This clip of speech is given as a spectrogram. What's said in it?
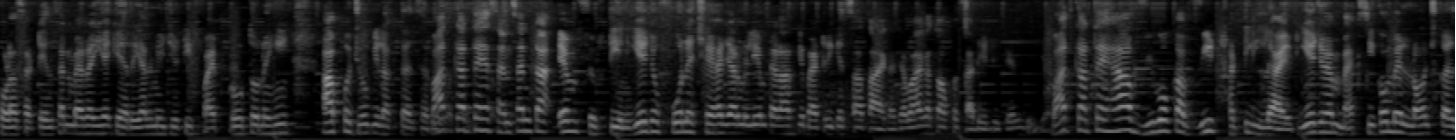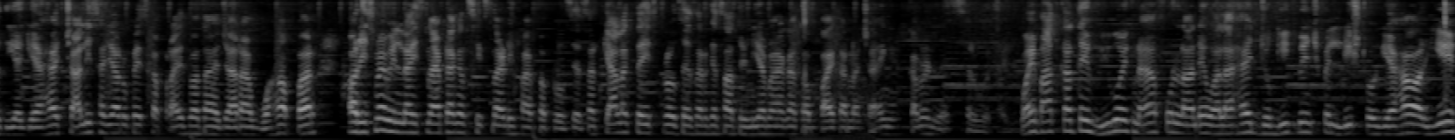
थोड़ा सा टेंशन में रही है कि Realme G T five pro तो नहीं आपको जो भी लगता है ज़रूर बात करते हैं सैमसंग का एम फिफ्टीन ये जो फ़ोन है छह हज़ार मिलियन पैर की बैटरी के साथ आएगा। जब आएगा तो आपको सारी डिटेल दी बात करते हैं आप वीवो का वी थर्टी लाइट ये जो है मैक्सिको में लॉन्च कर दिया गया है। चालीस हज़ार रुपए इसका प्राइस बताया जा रहा है वहाँ पर। और इसमें मिल रहा है स्नैपड्रैगन सिक्स नाइनटी फाइव का प्रोसेसर क्या लगता है इस प्रोसेसर के साथ इंडिया में आएगा तो हम बाय करना चाहेंगे? कमेंट में ज़रूर बताइए। वही बात करते हैं वीवो एक नया फ़ोन लाने वाला है जो गीक बेंच पे लिस्ट हो गया है। और ये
